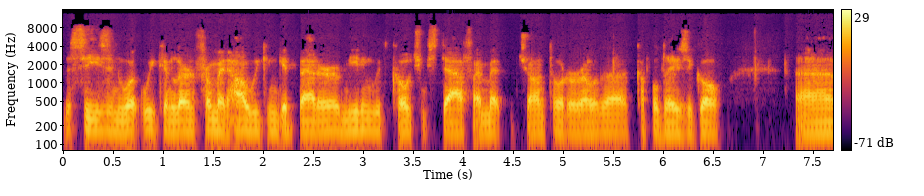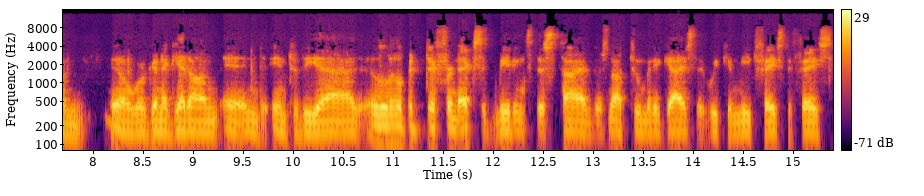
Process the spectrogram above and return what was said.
the season, what we can learn from it, how we can get better. Meeting with coaching staff. I met John Tortorella a couple days ago. Um, you know, we're going to get on in, into the uh, a little bit different exit meetings this time. There's not too many guys that we can meet face to face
